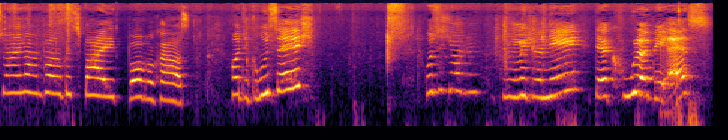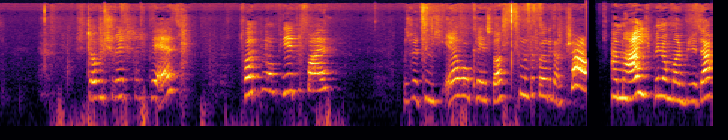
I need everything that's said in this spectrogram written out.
zu einer Folge Spike Bobocast. Heute grüße ich, grüße ich jemanden, nämlich René, der coole BS. Ich glaube, ich schrägstrich BS. Folgt mir auf jeden Fall. Das wird ziemlich ehre. Okay, das war's jetzt mit der Folge. Dann ciao. Um, hi, ich bin nochmal wieder da.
